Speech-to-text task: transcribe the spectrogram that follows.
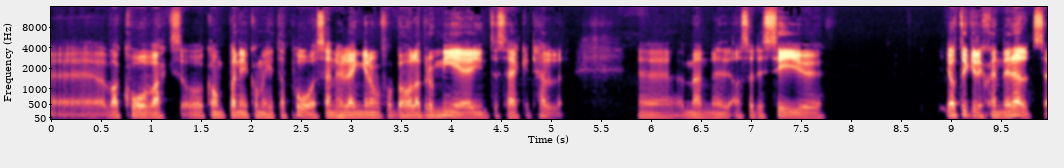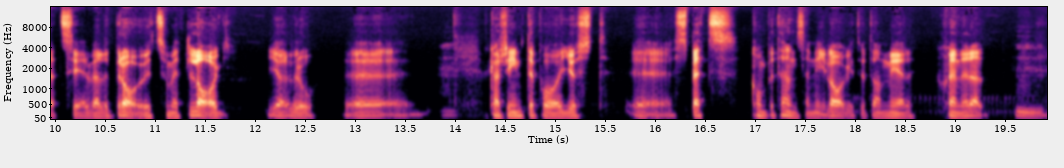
eh, vad Kovacs och kompani kommer hitta på. Sen hur länge de får behålla Bromé är ju inte säkert heller. Men alltså det ser ju. Jag tycker det generellt sett ser väldigt bra ut som ett lag i Örebro. Eh, kanske inte på just eh, spetskompetensen i laget utan mer generellt. Mm.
